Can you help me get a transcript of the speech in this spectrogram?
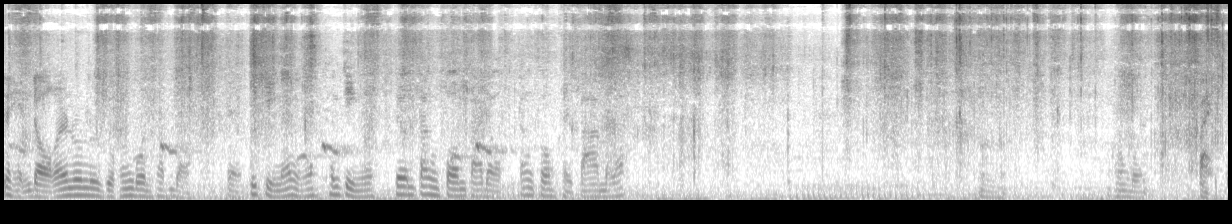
จะเห็นดอกแล้วนู่นดูอยู่ข้างบนครับดอก แต่ที่จริงนะอย่างเงี้ยทั้งจริงเลยเริ่มตั้งฟอร์มตาดอกตั้งฟอร์มไข่ปลามาแล้วอืมข้างบนไปไป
